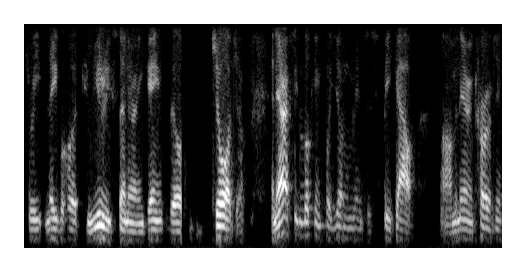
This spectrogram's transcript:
Street Neighborhood Community Center in Gainesville, Georgia. And they're actually looking for young men to speak out um, and they're encouraging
